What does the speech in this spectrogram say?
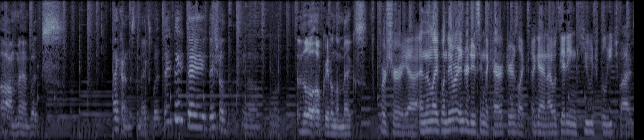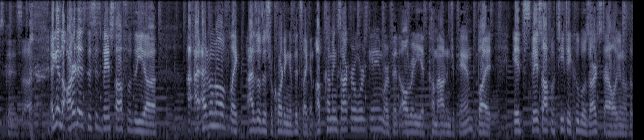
Oh man, but I kind of missed the mix. But they they they they showed you know a little upgrade on the mix. For sure, yeah. And then like when they were introducing the characters, like again, I was getting huge Bleach vibes because uh, again, the artist. This is based off of the. Uh, I, I don't know if like as of this recording, if it's like an upcoming Sakura Wars game or if it already had come out in Japan, but it's based off of Tite Kubo's art style. You know, the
